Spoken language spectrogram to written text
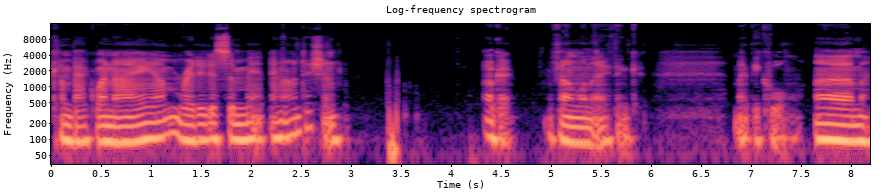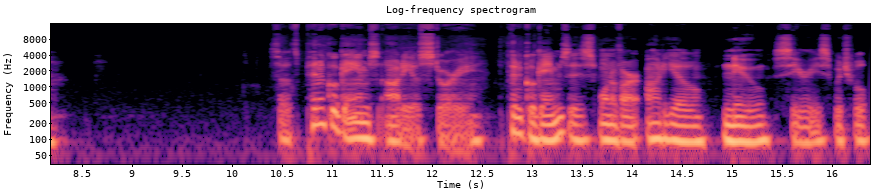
come back when I am ready to submit an audition. Okay, I found one that I think might be cool. Um, so it's Pinnacle Games audio story. Pinnacle Games is one of our audio new series, which will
